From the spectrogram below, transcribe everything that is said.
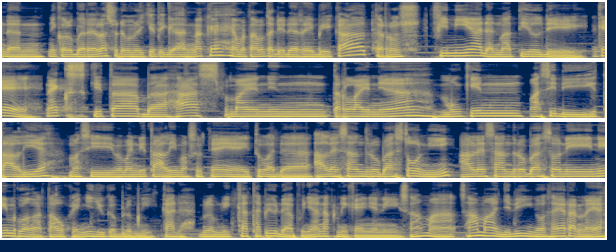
Dan Nicolo Barella sudah memiliki tiga anak ya. Yang pertama tadi ada Rebecca terus Vinia dan Matilde. Oke okay, next kita bahas pemain Inter lainnya. Mungkin masih di Italia ya masih pemain Italia maksudnya yaitu ada Alessandro Bastoni. Alessandro Bastoni ini gua nggak tahu kayaknya juga belum nikah dah. Belum nikah tapi udah punya anak nih kayaknya nih. Sama sama jadi nggak usah heran lah ya.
